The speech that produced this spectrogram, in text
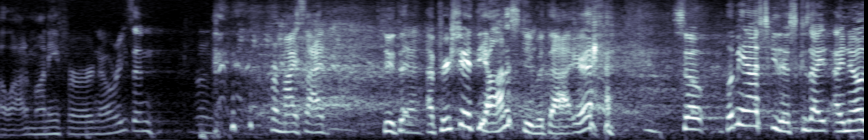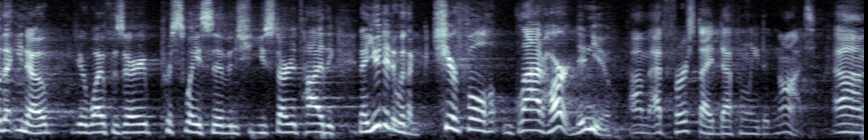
a lot of money for no reason from, from my side. Dude, th- I appreciate the honesty with that. Yeah. So let me ask you this, because I, I know that you know your wife was very persuasive, and she, you started tithing. Now you did it with a cheerful, glad heart, didn't you? Um, at first, I definitely did not. Um,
